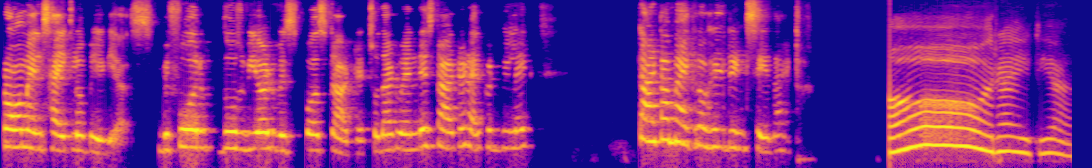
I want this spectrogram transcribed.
from encyclopedias before those weird whispers started, so that when they started, I could be like, Tata McGraw-Hill didn't say that. Oh, right. Yeah.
